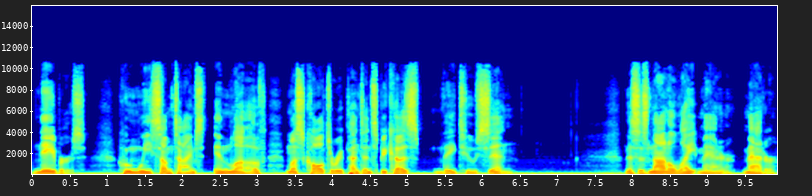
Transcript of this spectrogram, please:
neighbors whom we sometimes, in love, must call to repentance because they too sin. This is not a light matter.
